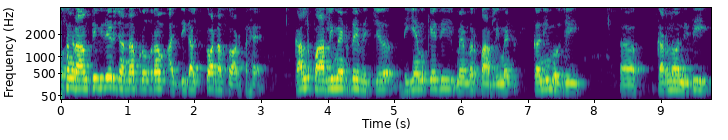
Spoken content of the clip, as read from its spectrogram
ਸੰਗਰਾਮ ਟੀਵੀ ਦੇ ਰੋਜ਼ਾਨਾ ਪ੍ਰੋਗਰਾਮ ਅੱਜ ਦੀ ਗੱਲ 'ਚ ਤੁਹਾਡਾ ਸਵਾਗਤ ਹੈ। ਕੱਲ ਪਾਰਲੀਮੈਂਟ ਦੇ ਵਿੱਚ ਡੀਐਮਕੇ ਦੀ ਮੈਂਬਰ ਪਾਰਲੀਮੈਂਟ ਕਨੀ ਮੋਜ਼ੀ ਅ, ਕਰੁਣਾਨਿਧੀ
